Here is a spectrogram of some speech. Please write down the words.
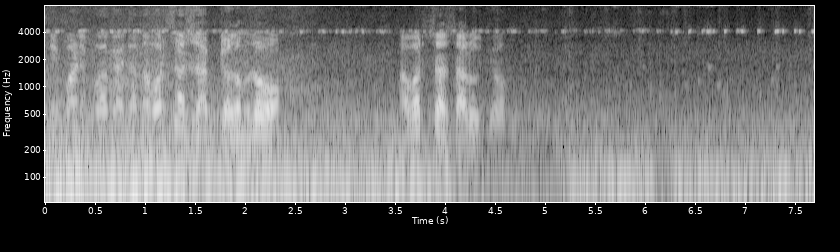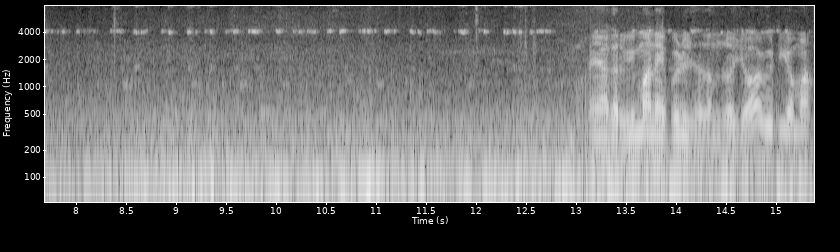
ટીપાણી પગાય તો વરસાદ ઝાપટ્યો તમે જોવો આ વરસાદ ચાલુ થયો. અહીંયા આગળ વિમાને પડ્યું છે, તમે જોજો વિડીયોમાં.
